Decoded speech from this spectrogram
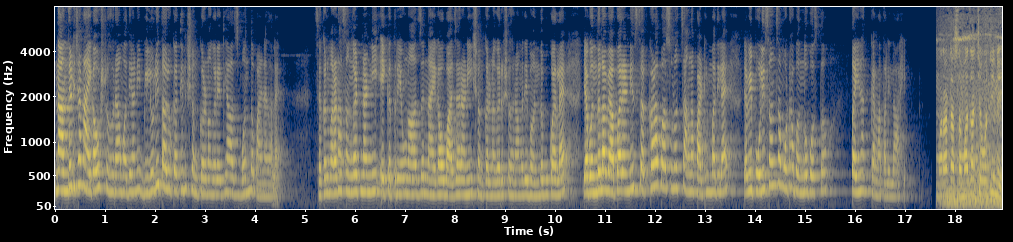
नांदेडच्या नायगाव शहरामध्ये आणि बिलोली तालुक्यातील शंकरनगर येथे आज बंद पाळण्यात आलाय. सकल मराठा संघटनांनी एकत्र येऊन आज नायगाव बाजार आणि शंकरनगर शहरामध्ये बंद पुकारलाय. या बंदला व्यापाऱ्यांनी सकाळपासूनच चांगला पाठिंबा दिलाय. यावेळी पोलिसांचा मोठा बंदोबस्त तैनात करण्यात आलेला आहे. मराठा समाजाच्या वतीने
